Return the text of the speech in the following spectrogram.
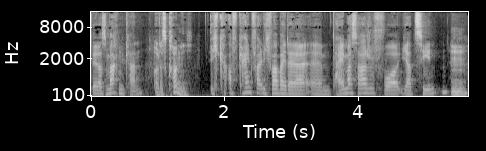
der das machen kann. Aber oh, das kann ich ich auf keinen Fall. Ich war bei der ähm, Thai-Massage vor Jahrzehnten mhm.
